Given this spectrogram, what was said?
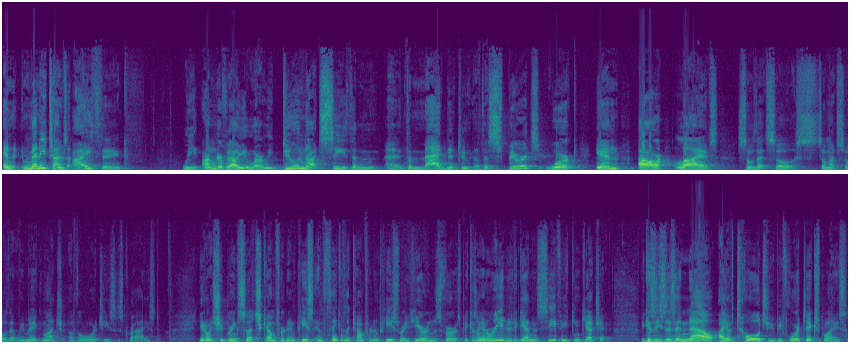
And many times I think we undervalue, where we do not see the, uh, the magnitude of the Spirit's work in our lives, so that so so much so that we make much of the Lord Jesus Christ. You know, it should bring such comfort and peace. And think of the comfort and peace right here in this verse, because I'm going to read it again and see if you can catch it. Because he says, And now I have told you before it takes place,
